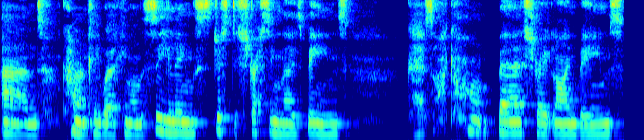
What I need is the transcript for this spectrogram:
and currently working on the ceilings, just distressing those beams because I can't bear straight line beams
